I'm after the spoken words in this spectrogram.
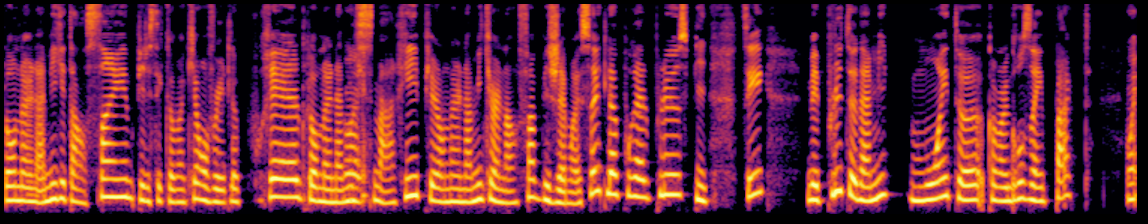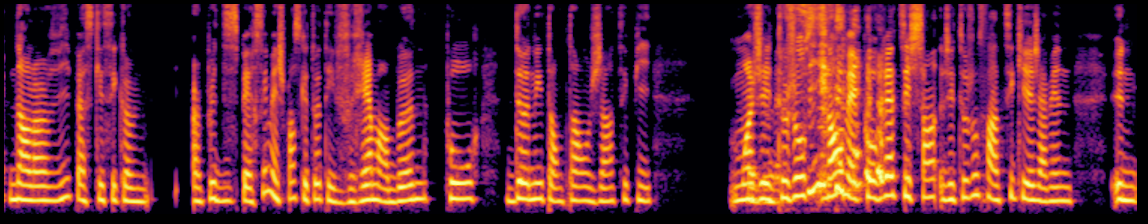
là, on a un ami qui est enceinte, puis c'est comme, OK, on veut être là pour elle, puis on a un ami Ouais. qui se marie, puis on a un ami qui a un enfant, puis j'aimerais ça être là pour elle plus, puis, tu sais, mais plus t'as d'amis, moins t'as comme un gros impact dans leur vie parce que c'est comme un peu dispersé, mais je pense que toi, t'es vraiment bonne pour donner ton temps aux gens, tu sais, puis moi, Ben, j'ai toujours... Non, mais pour vrai, tu sais, je j'ai toujours senti que j'avais une, une,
